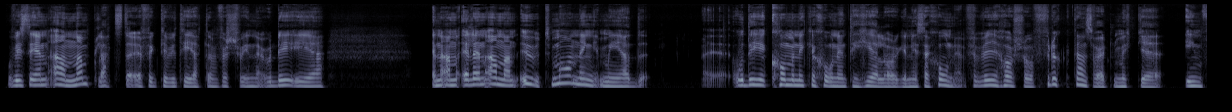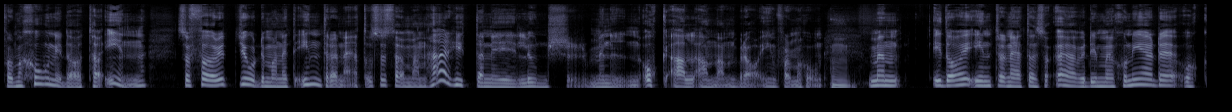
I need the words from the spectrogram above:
Och Vi ser en annan plats där effektiviteten försvinner och det är en, eller en annan utmaning med och det är kommunikationen till hela organisationen. För vi har så fruktansvärt mycket information idag att ta in. Så förut gjorde man ett intranät och så sa man här hittar ni lunchmenyn och all annan bra information. Mm. Men idag är intranäten så överdimensionerade och,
